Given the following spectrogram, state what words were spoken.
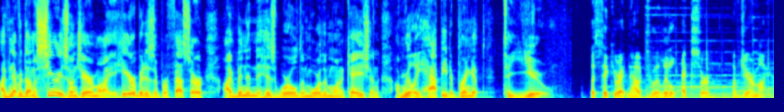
I've never done a series on Jeremiah here, but as a professor, I've been into his world on more than one occasion. I'm really happy to bring it to you. Let's take you right now to a little excerpt of Jeremiah.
